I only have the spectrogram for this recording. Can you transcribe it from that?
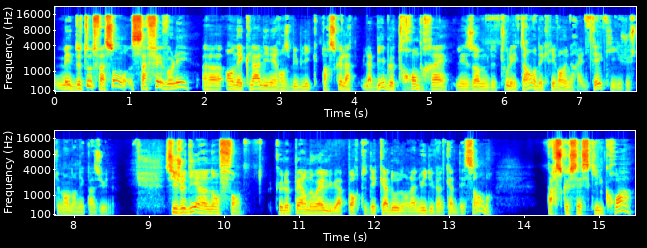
Mais de toute façon, ça fait voler euh, en éclat l'inhérence biblique, parce que la, la, Bible tromperait les hommes de tous les temps en décrivant une réalité qui, justement, n'en est pas une. Si je dis à un enfant que le Père Noël lui apporte des cadeaux dans la nuit du 24 décembre, parce que c'est ce qu'il croit,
